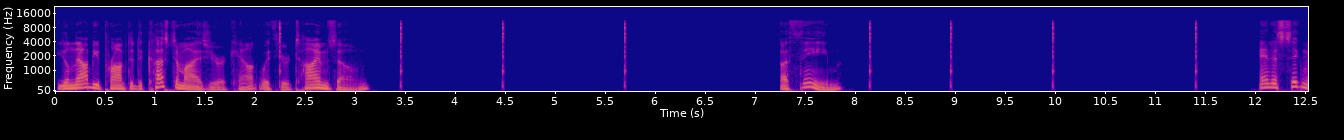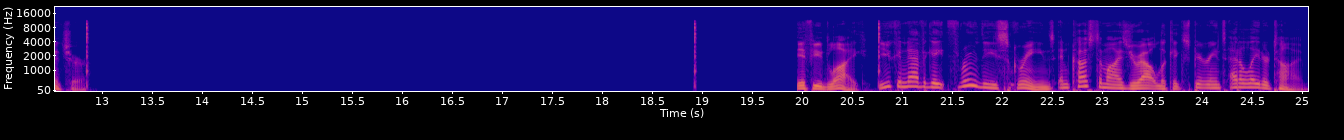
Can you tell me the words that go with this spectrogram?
You'll now be prompted to customize your account with your time zone, a theme, and a signature. If you'd like, you can navigate through these screens and customize your Outlook experience at a later time.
